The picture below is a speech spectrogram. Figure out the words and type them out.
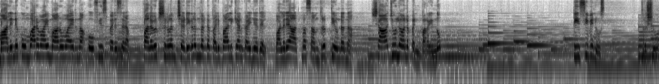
മാലിന്യ കൂമ്പാരമായി മാറുമായിരുന്ന ഓഫീസ് പരിസരം ഫലവൃക്ഷങ്ങളും ചെടികളും നട്ട് പരിപാലിക്കാൻ കഴിഞ്ഞതിൽ വളരെ ആത്മസംതൃപ്തിയുണ്ടെന്ന് ഷാജു ലോനപ്പൻ പറയുന്നു. T C V news Thrissur.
